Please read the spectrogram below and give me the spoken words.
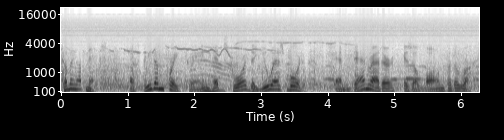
Coming up next, a Freedom Freight train heads toward the U.S. border, and Dan Rather is along for the ride.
